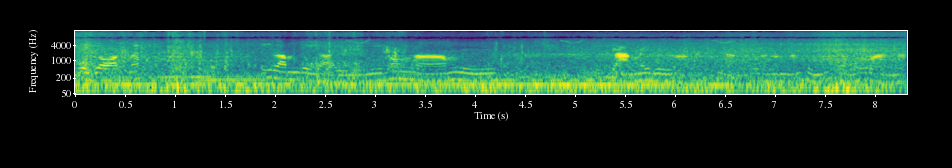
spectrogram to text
เรือยอทไหมที่ลำใหญ่ๆ มีห้องน้ำมีทุกอย่างในเรือนี่เรือลำนั้นผมเมื่อวานนะ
